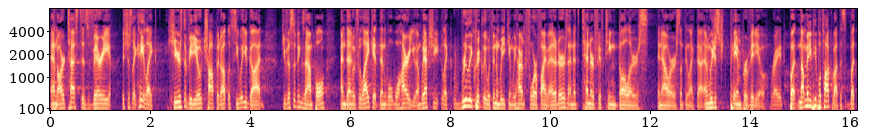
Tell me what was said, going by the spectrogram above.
and our test is very. It's just like, hey, like here's the video, chop it up, let's see what you got give us an example, and then if we like it, then we'll, we'll hire you. And we actually, like, really quickly within a weekend, we hired four or five editors, and it's 10 or $15 an hour or something like that. And we just pay them per video, right? But not many people talk about this. But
